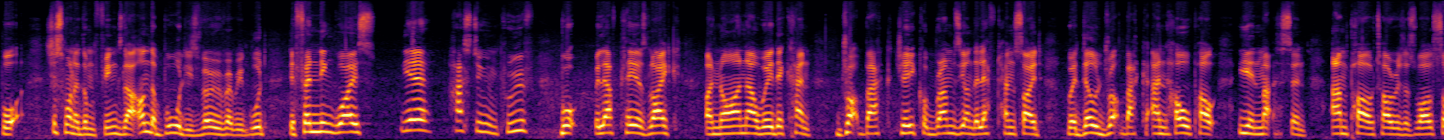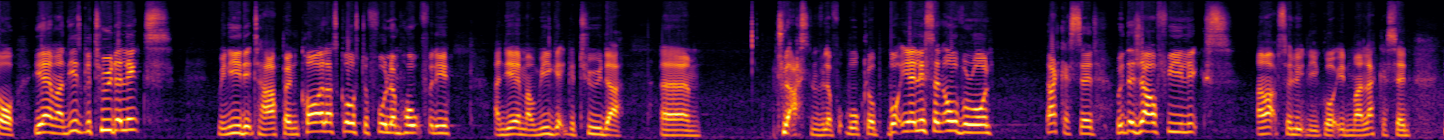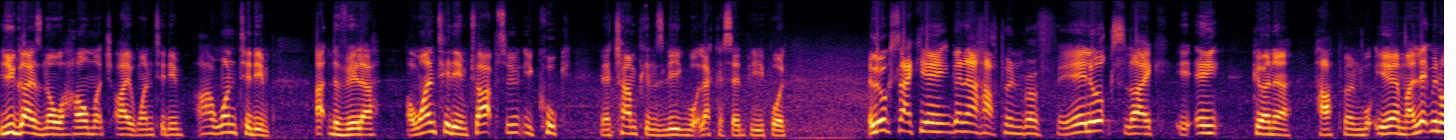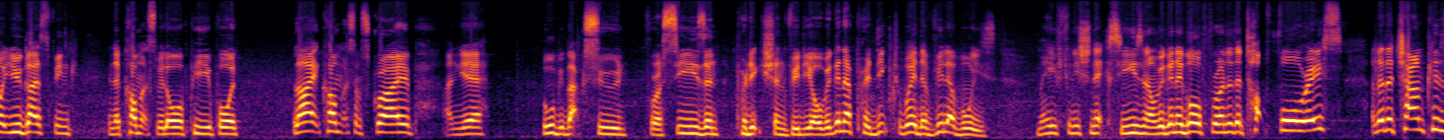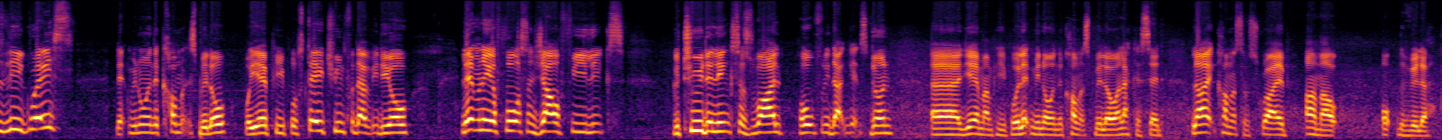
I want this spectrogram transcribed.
But it's just one of them things. Like on the board, he's very, very good. Defending wise, yeah, has to improve. But we'll have players like Onana where they can drop back. Jacob Ramsey on the left hand side where they'll drop back and help out Ian Maatsen and Pau Torres as well. So yeah, man, these Gatuda links, we need it to happen. Carlos goes to Fulham, hopefully. And yeah, man, we get Gatuda um, to Aston Villa Football Club. But yeah, listen, overall, like I said, with the Joao Felix, I'm absolutely gutted, man. Like I said, you guys know how much I wanted him. I wanted him at the Villa. I wanted him to absolutely cook in the Champions League. But like I said, people, it looks like it ain't gonna happen, bro. It looks like it ain't gonna happen. But yeah, man, let me know what you guys think in the comments below, people. Like, comment, subscribe, and yeah, we'll be back soon for a season prediction video. We're going to predict where the Villa boys may finish next season. And we're going to go for another top four race, another Champions League race. Let me know in the comments below. But yeah, people, stay tuned for that video. Let me know your thoughts on Joao Felix. Go to the links as well. Hopefully that gets done. Uh, yeah, man, people, let me know in the comments below. And like I said, like, comment, subscribe. I'm out. Up the Villa.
